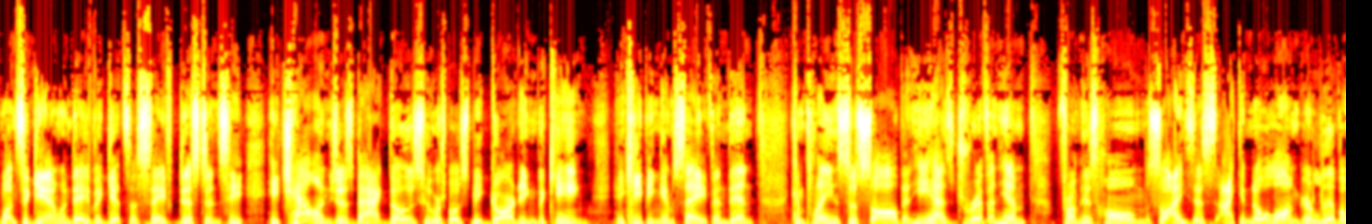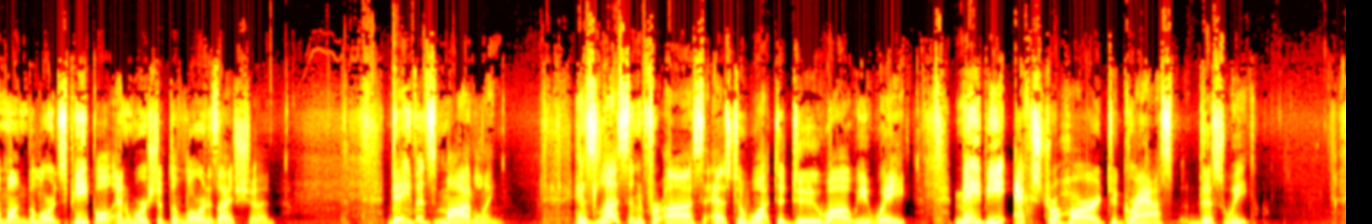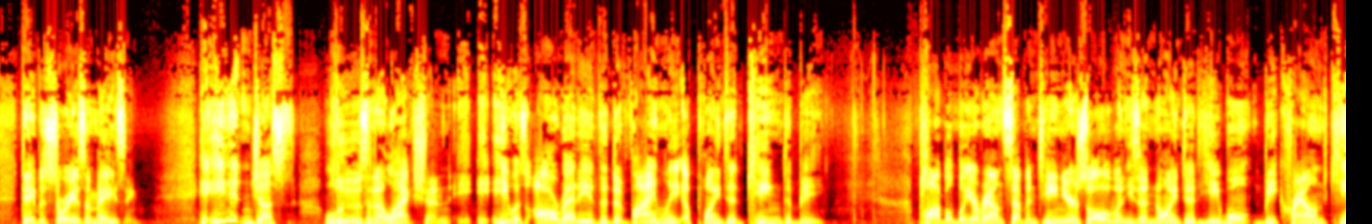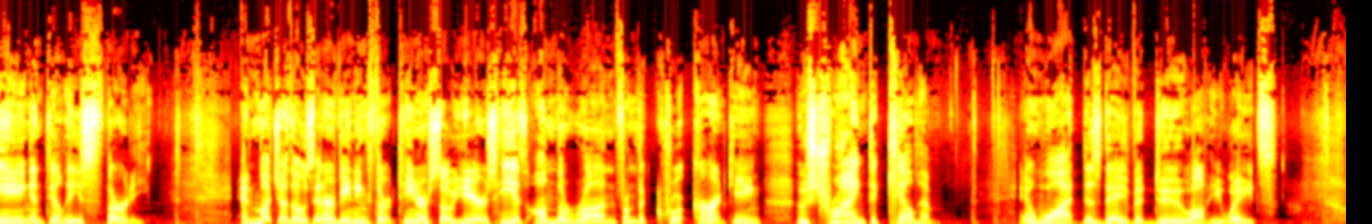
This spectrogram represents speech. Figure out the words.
Once again, when David gets a safe distance, he, he challenges back those who are supposed to be guarding the king, and keeping him safe, and then complains to Saul that he has driven him from his home. So I says, I can no longer live among the Lord's people and worship the Lord as I should. David's modeling his lesson for us as to what to do while we wait may be extra hard to grasp this week. David's story is amazing. He didn't just lose an election, he was already the divinely appointed king to be. Probably around 17 years old when he's anointed, he won't be crowned king until he's 30. And much of those intervening 13 or so years, he is on the run from the current king who's trying to kill him. And what does David do while he waits?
